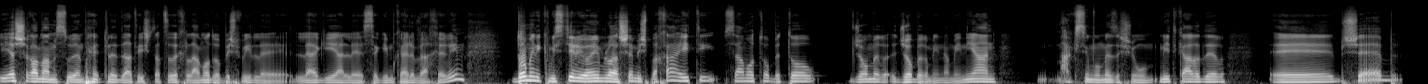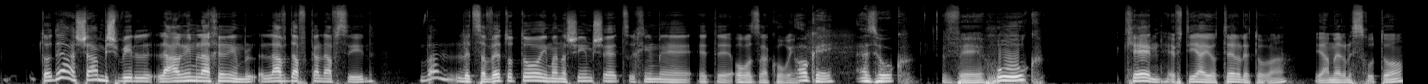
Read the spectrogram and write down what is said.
יש רמה מסוימת לדעתי שאתה צריך לעמוד בה בשביל אה, להגיע להישגים כאלה ואחרים. דומיניק מיסטיריו, אם לא השם משפחה, הייתי שם אותו בתור ג'ומר, ג'ובר מן המניין, מקסימום איזשהו מיט קארדר, שאתה יודע, שם בשביל להרים לאחרים, לאו דווקא להפסיד, אבל לצוות אותו עם אנשים שצריכים אה, את אה, אור הזרקורים. אוקיי, אז הוק. והוק כן הפתיע יותר לטובה, יאמר לזכותו,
